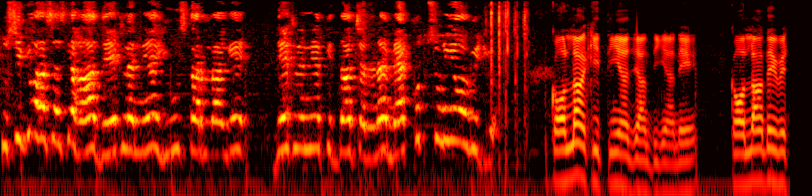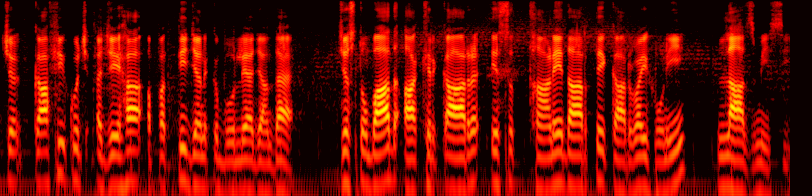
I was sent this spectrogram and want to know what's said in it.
ਤੁਸੀਂ ਕਿਉਂ ਹੱਸ ਹੱਸ ਕੇ, ਹਾਂ, ਦੇਖ ਲੈਂਦੇ ਆ ਯੂਜ਼ ਕਰ ਲਾਂਗੇ, ਦੇਖ ਲੈਂਦੇ ਆ ਕਿੱਦਾਂ ਚੱਲਣਾ ਹੈ। ਮੈਂ ਖੁਦ ਸੁਣੀ ਉਹ ਵੀਡੀਓ ਕਾਲਾਂ ਕੀਤੀਆਂ ਜਾਂਦੀਆਂ ਨੇ। ਕਾਲਾਂ ਦੇ ਵਿੱਚ ਕਾਫੀ ਕੁਝ ਅਜਿਹਾ ਆਪੱਤੀਜਨਕ ਬੋਲਿਆ ਜਾਂਦਾ ਹੈ, ਜਿਸ ਤੋਂ ਬਾਅਦ ਆਖਿਰਕਾਰ ਇਸ ਥਾਣੇਦਾਰ ਤੇ ਕਾਰਵਾਈ ਹੋਣੀ ਲਾਜ਼ਮੀ ਸੀ।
